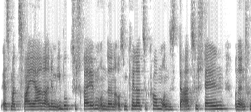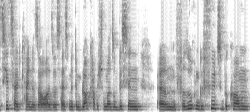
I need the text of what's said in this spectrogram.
erstmal zwei Jahre an einem E-Book zu schreiben und dann aus dem Keller zu kommen und es darzustellen und dann interessiert es halt keine Sau. Also das heißt, mit dem Blog habe ich schon mal so ein bisschen ähm, versucht, ein Gefühl zu bekommen,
